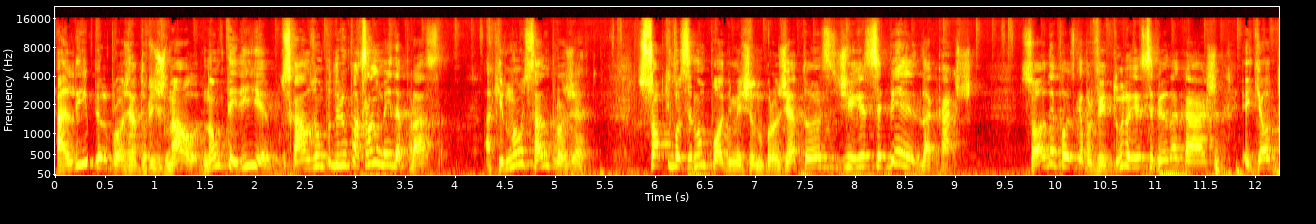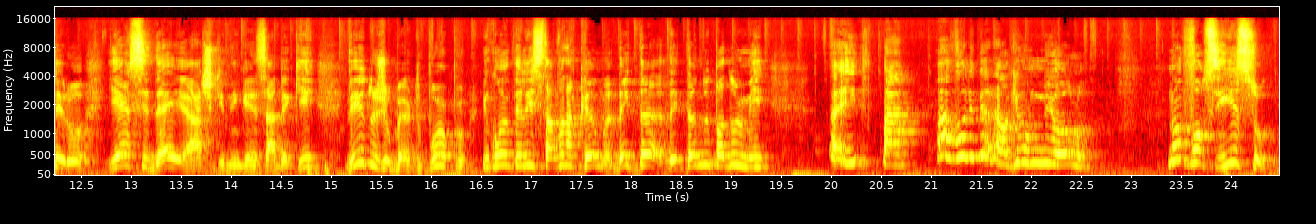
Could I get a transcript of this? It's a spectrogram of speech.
Ali, pelo projeto original, não teria, os carros não poderiam passar no meio da praça. Aquilo não está no projeto. Só que você não pode mexer no projeto antes de receber da Caixa. Só depois que a prefeitura recebeu da Caixa e que alterou. E essa ideia, acho que ninguém sabe aqui, veio do Gilberto Purpo enquanto ele estava na cama, deita- deitando para dormir. Aí, pá, ah, vou liberar aqui um miolo. Não fosse isso,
